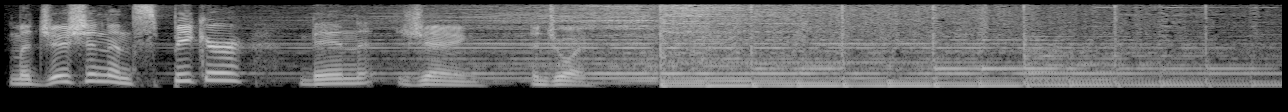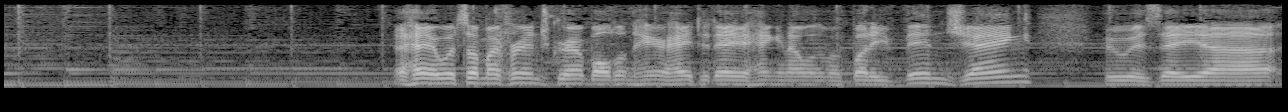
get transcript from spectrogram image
magician and speaker Vinh Giang. Enjoy. Hey, what's up, my friends? Grant Baldwin here. Hey, today hanging out with my buddy Vinh Giang, who is a uh,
